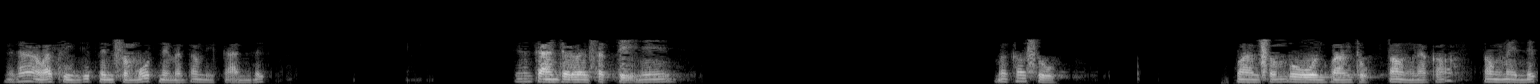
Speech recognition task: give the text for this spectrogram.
แต่ถ้าว่าสิ่งที่เป็นสมมุติเนี่ยมันต้องมีการนึกดังการเจริญสตินี้ เมื่อเข้าสู่ความสมบูรณ์ความถูกต้องแล้วก็ ต้องไม่นึก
